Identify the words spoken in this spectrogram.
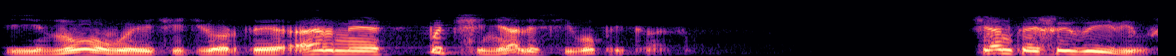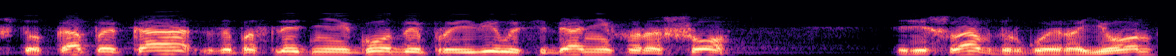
и новая четвертая армия подчинялись его приказам. Чан Кайши заявил, что КПК за последние годы проявила себя нехорошо, перешла в другой район,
